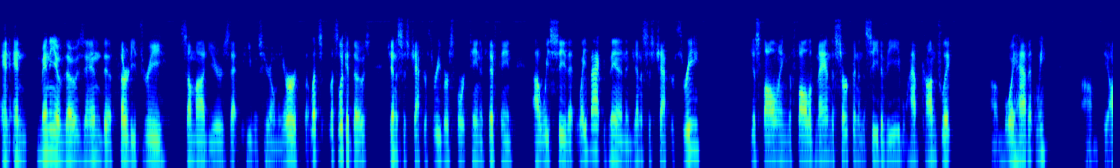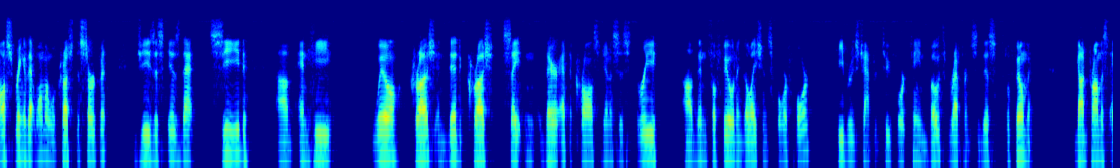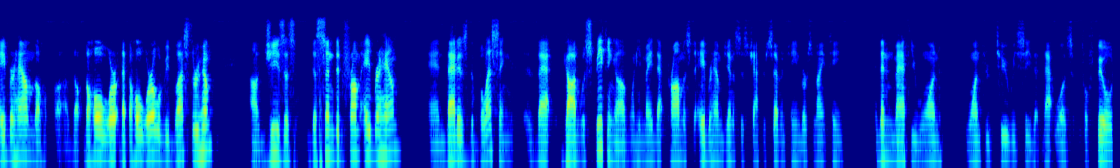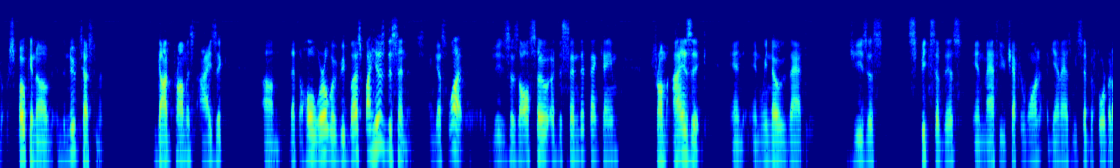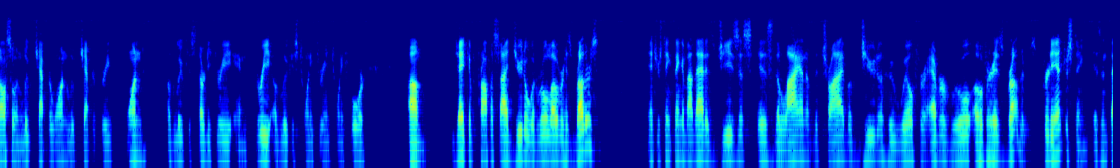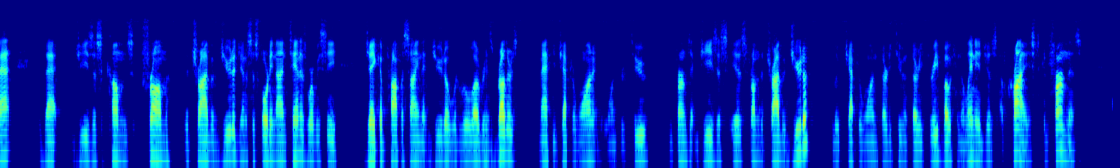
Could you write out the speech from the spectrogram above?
and, and many of those in the 33 some odd years that he was here on the earth. But let's, let's look at those. Genesis chapter 3, verse 14 and 15, uh, we see that way back then in Genesis chapter 3, just following the fall of man, the serpent and the seed of Eve will have conflict. Uh, boy, haven't we? Um, the offspring of that woman will crush the serpent, Jesus is that seed, um, and he will crush and did crush Satan there at the cross. Genesis 3, uh, then fulfilled in Galatians 4 4. Hebrews chapter 2 14 both reference this fulfillment. God promised Abraham the, uh, the, the, whole world that the whole world would be blessed through him. Uh, Jesus descended from Abraham, and that is the blessing that God was speaking of when he made that promise to Abraham, Genesis chapter 17, verse 19. And then in Matthew 1, 1 through 2, we see that that was fulfilled or spoken of in the New Testament. God promised Isaac um, that the whole world would be blessed by his descendants. And guess what? Jesus is also a descendant that came from Isaac. And, and we know that Jesus speaks of this in Matthew chapter 1, again, as we said before, but also in Luke chapter 1, Luke chapter 3. 1 of Luke is 33, and 3 of Luke is 23 and 24. Um, Jacob prophesied Judah would rule over his brothers. Interesting thing about that is Jesus is the lion of the tribe of Judah who will forever rule over his brothers. Pretty interesting, isn't that? That Jesus comes from the tribe of Judah. Genesis 49:10 is where we see Jacob prophesying that Judah would rule over his brothers. Matthew chapter 1, 1 through 2 confirms that Jesus is from the tribe of Judah. Luke chapter 1, 32 and 33, both in the lineages of Christ, confirm this.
